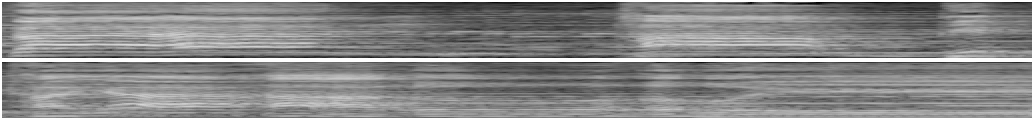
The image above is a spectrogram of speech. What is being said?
แฟนทำพิทยาเอ่ย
